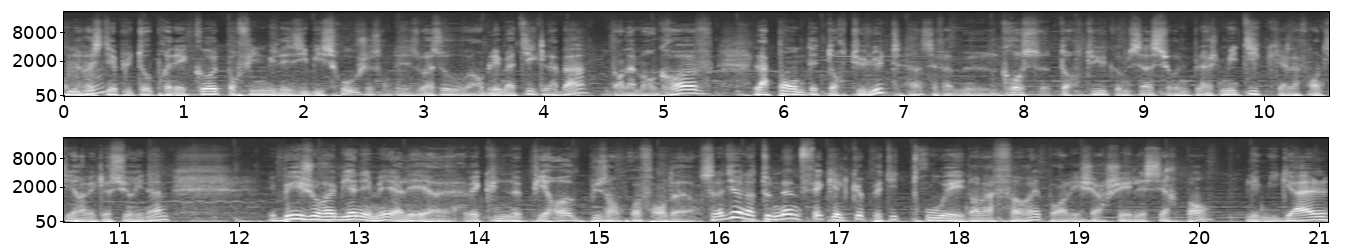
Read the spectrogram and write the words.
On est resté plutôt près des côtes pour filmer les ibis rouges, ce sont des oiseaux emblématiques là-bas, dans la mangrove, la ponte des tortues luttes, hein, ces fameuses grosses tortues comme ça sur une plage mythique à la frontière avec le Suriname. Et puis j'aurais bien aimé aller euh, avec une pirogue plus en profondeur. Cela dit, on a tout de même fait quelques petites trouées dans la forêt pour aller chercher les serpents, les migales,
